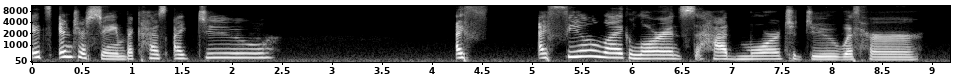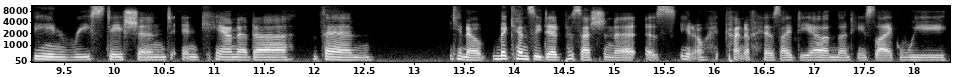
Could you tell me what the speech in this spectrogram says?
it's interesting because I do. I, f- I feel like Lawrence had more to do with her being restationed in Canada than, you know, Mackenzie did possession it as, you know, kind of his idea. And then he's like, we,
